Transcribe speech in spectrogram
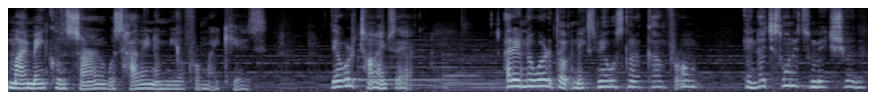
My main concern was having a meal for my kids. There were times that I didn't know where the next meal was going to come from, and I just wanted to make sure that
